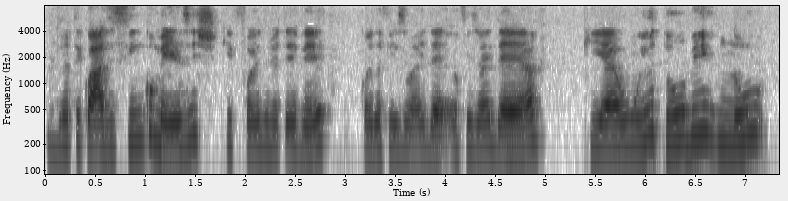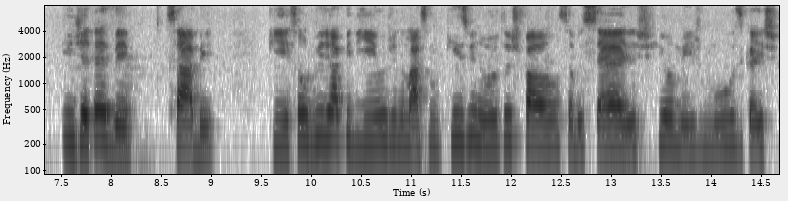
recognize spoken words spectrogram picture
durante quase cinco meses, que foi no GTV, quando eu fiz uma ideia, eu fiz uma ideia que é um YouTube no IGTV, sabe? Que são vídeos rapidinhos, de no máximo 15 minutos, falando sobre séries, filmes, músicas,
